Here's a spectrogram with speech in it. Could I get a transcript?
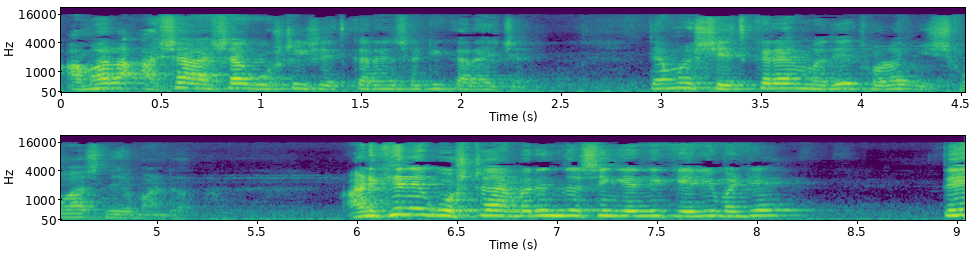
आम्हाला अशा अशा गोष्टी शेतकऱ्यांसाठी करायच्या आहेत. त्यामुळे शेतकऱ्यांमध्ये थोडा विश्वास निर्माण झाला. आणखीन एक गोष्ट अमरिंदर सिंग यांनी केली म्हणजे ते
